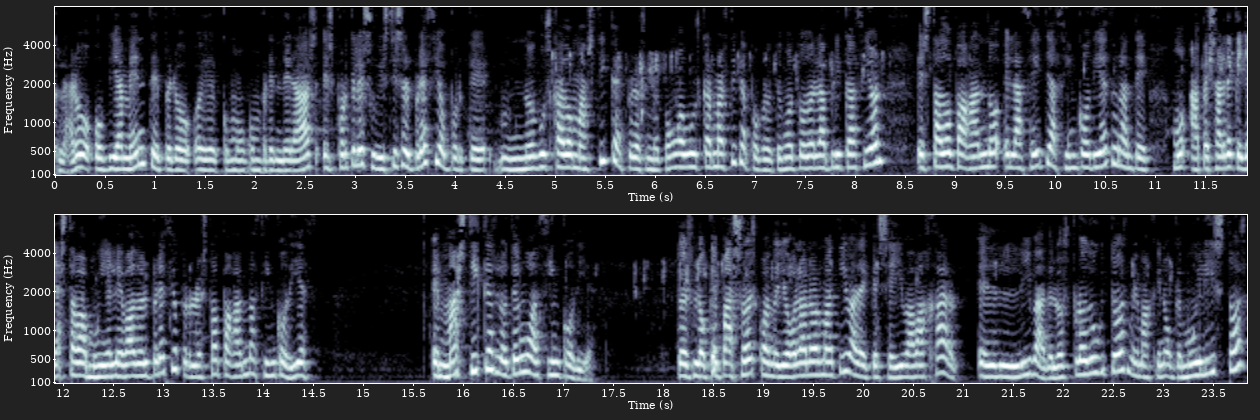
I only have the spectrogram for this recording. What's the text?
Claro, obviamente, pero eh, como comprenderás, es porque le subisteis el precio, porque no he buscado más tickets, pero si me pongo a buscar más tickets, porque lo tengo todo en la aplicación, he estado pagando el aceite a 5.10 durante, a pesar de que ya estaba muy elevado el precio, pero lo he estado pagando a 5.10. En más tickets lo tengo a 5.10. Entonces, lo que pasó es cuando llegó la normativa de que se iba a bajar el IVA de los productos, me imagino que muy listos,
